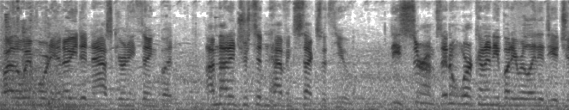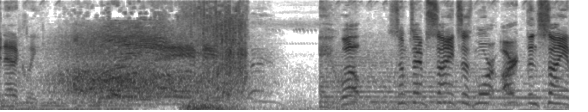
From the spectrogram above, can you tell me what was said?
By the way, Morty, I know you didn't ask or anything, but I'm not interested in having sex with you. These serums, they don't work on anybody related to you genetically. Well, sometimes science is more art than science.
